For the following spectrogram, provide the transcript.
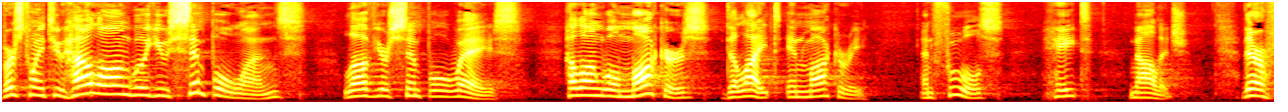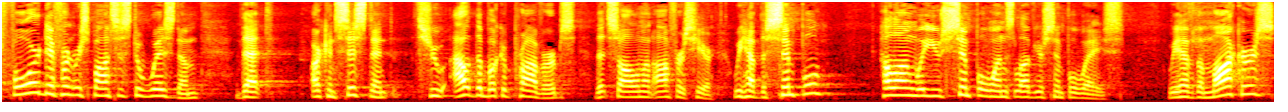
Verse 22 How long will you simple ones love your simple ways? How long will mockers delight in mockery and fools hate knowledge? There are four different responses to wisdom that are consistent throughout the book of Proverbs that Solomon offers here. We have the simple. How long will you simple ones love your simple ways? We have the mockers.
